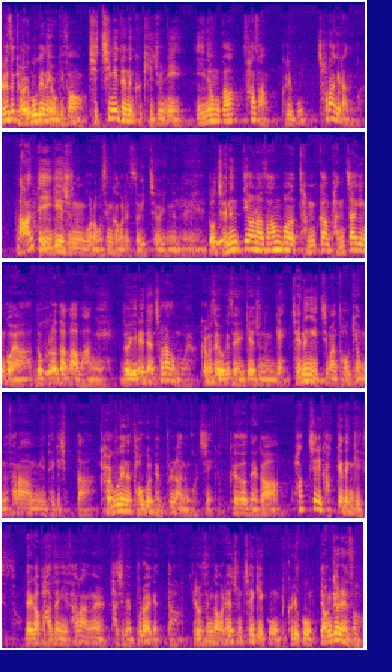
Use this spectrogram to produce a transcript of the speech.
그래서 결국에는 여기서 지침이 되는 그 기준이 이념과 사상 그리고 철학이라는 거야. 나한테 얘기해 주는 거라고 생각을 했어 이 책을 읽는데. 너 재능 뛰어나서 한번 잠깐 반짝인 거야. 너 그러다가 망해. 너 일에 대한 철학은 뭐야? 그러면서 여기서 얘기해 주는 게 재능이 있지만 덕이 없는 사람이 되기 쉽다. 결국에는 덕을 베풀라는 거지. 그래서 내가 확실히 갖게 된 게 있어. 내가 받은 이 사랑을 다시 베풀어야겠다. 이런 생각을 해준 책이고 그리고 연결해서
